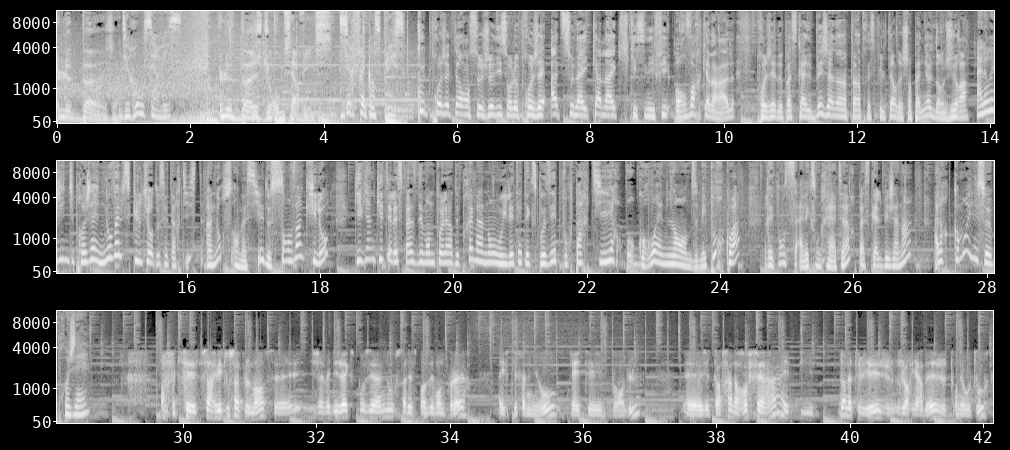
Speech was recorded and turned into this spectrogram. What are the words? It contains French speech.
Le buzz. Du room service. Le buzz du room service. Sur Fréquence Plus. Coup de projecteur en ce jeudi sur le projet Atsunai Kamak qui signifie au revoir camarade. Projet de Pascal Béjanin, peintre et sculpteur de Champagnol dans le Jura. À l'origine du projet, une nouvelle sculpture de cet artiste, un ours en acier de 120 kilos qui vient de quitter l'espace des mondes polaires de Prémanon où il était exposé pour partir au Groenland. Mais pourquoi? Réponse avec son créateur, Pascal Béjanin. Alors comment est né ce projet? En fait, c'est ça arrivait tout simplement. J'avais déjà exposé un ours à l'espace des mondes polaires avec Stéphane Néo, qui a été vendu. J'étais en train d'en refaire un, et puis dans l'atelier, je, je le regardais, je tournais autour.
